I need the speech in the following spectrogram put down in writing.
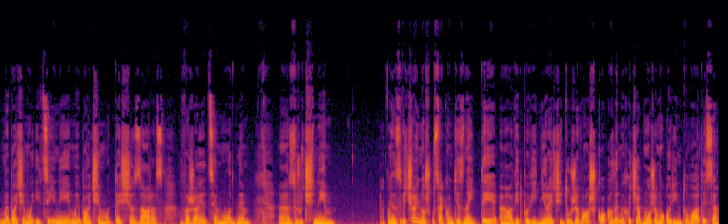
Ми бачимо і ціни, ми бачимо те, що зараз вважається модним, е, зручним. Звичайно ж, у секунді знайти відповідні речі дуже важко, але ми хоча б можемо орієнтуватися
